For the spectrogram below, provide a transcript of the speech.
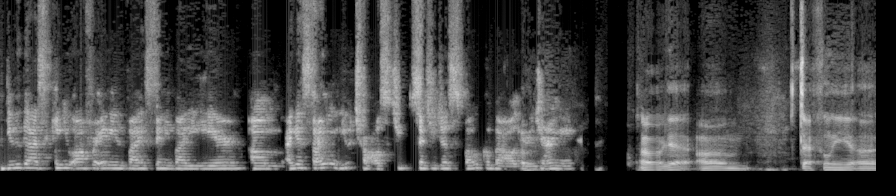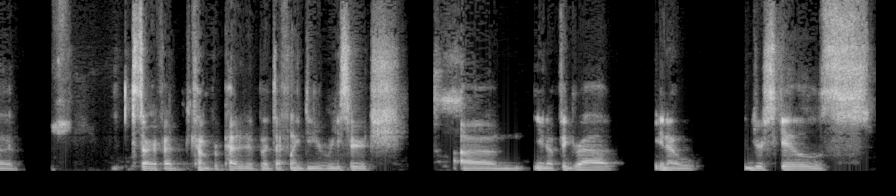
you guys, can you offer any advice to anybody here? Um, I guess starting with you, Charles, since you just spoke about your journey. Oh yeah, um, definitely. Uh, sorry if I become repetitive, but definitely do your research. Um, you know, figure out you know your skills,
